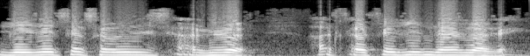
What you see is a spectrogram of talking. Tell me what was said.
देण्याच्या संबंधीचा आग्रह हा तातडीने धरला जाईल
